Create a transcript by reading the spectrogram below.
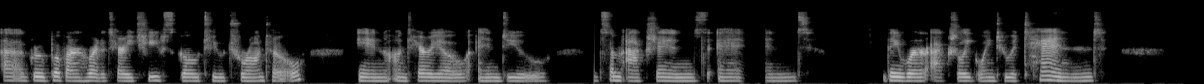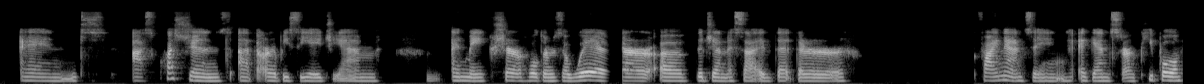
a group of our hereditary chiefs go to Toronto in Ontario and do some actions, and, and they were actually going to attend and ask questions at the RBC AGM and make shareholders aware of the genocide that they're financing against our people.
